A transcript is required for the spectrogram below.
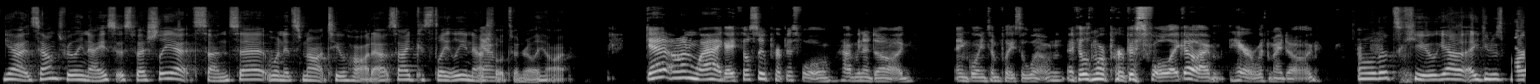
Yeah, it sounds really nice, especially at sunset when it's not too hot outside. Because lately in Nashville, Yeah. it's been really hot. Get on WAG. I feel so purposeful having a dog and going someplace alone. It feels more purposeful, like, oh, I'm here with my dog. Oh, that's cute. Yeah, I can just borrow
